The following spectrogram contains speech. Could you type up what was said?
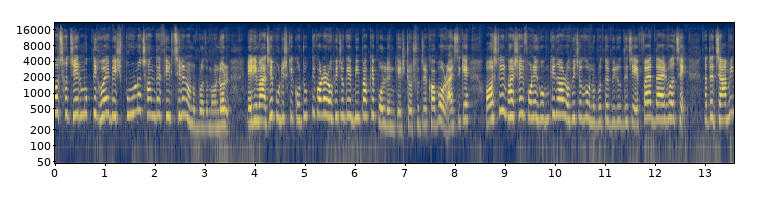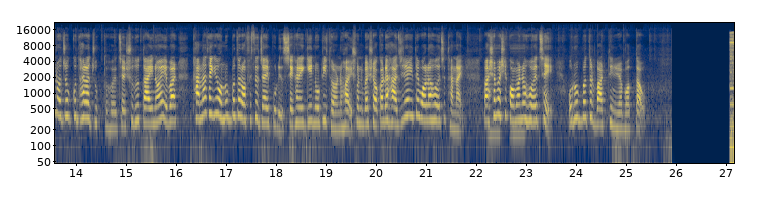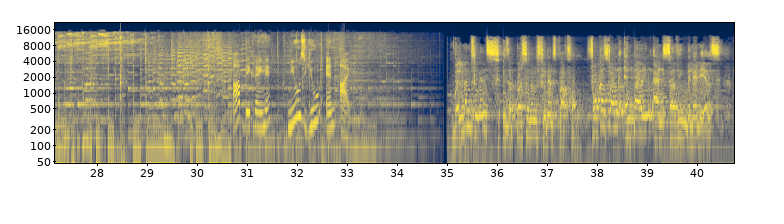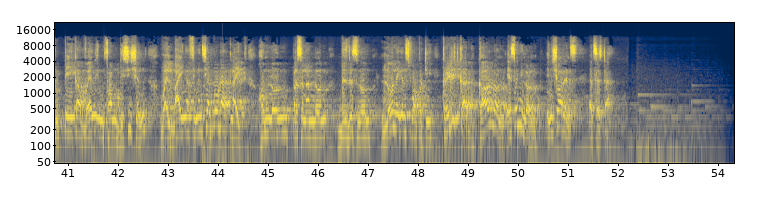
বছর জেল মুক্তি হয়ে বেশ পুরনো ছন্দে ফিরছিলেন অনুব্রত মণ্ডল। এরই মাঝে পুলিশকে কটূক্তি করার অভিযোগে বিপাকে পড়লেন কেষ্ট। সূত্রে খবর, আইসিকে অশ্লীল ভাষায় ফোনে হুমকি দেওয়ার অভিযোগে অনুব্রতের বিরুদ্ধে যে এফআইআর দায়ের হয়েছে, তাতে জামিন অযোগ্য ধারা যুক্ত হয়েছে। শুধু তাই নয়, এবার থানা থেকে অনুব্রতের অফিসে যায় পুলিশ। সেখানে গিয়ে নোটিশ ধরানো হয়। শনিবার সকালে হাজিরা দিতে বলা হয়েছে থানায়। পাশাপাশি কমানো হয়েছে অনুব্রতর বাড়তি নিরাপত্তাও। आप देख रहे हैं news U N I Wellman finance is a personal finance platform focused on empowering and serving millennials to take a well inform decision while buying a financial product like home loan personal loan business loan loan against property credit card car loan S M E loan insurance etcetera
